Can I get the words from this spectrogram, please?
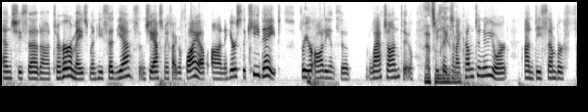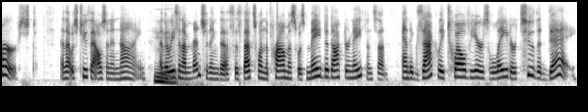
And she said, uh, to her amazement, he said yes. And she asked me if I could fly up on, here's the key date for your audience to latch onto. That's she amazing. said, "Can I come to New York on December 1st?" And that was 2009. Mm. And the hmm. reason I'm mentioning this is that's when the promise was made to Dr. Nathanson. And exactly 12 years later to the day,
